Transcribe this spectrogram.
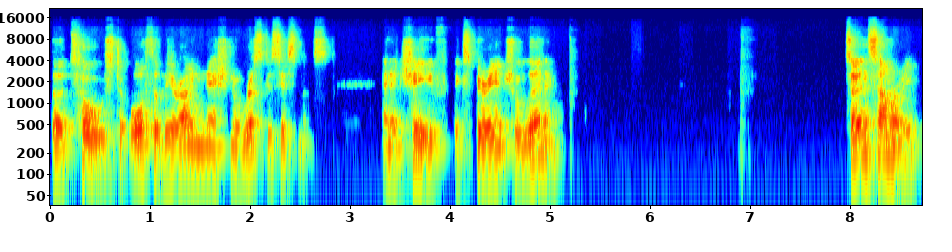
the tools to author their own national risk assessments and achieve experiential learning. So, in summary,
